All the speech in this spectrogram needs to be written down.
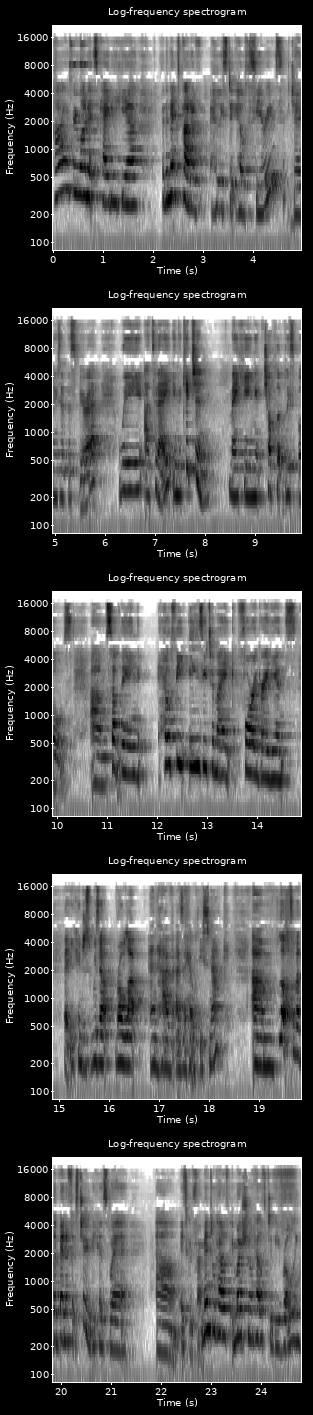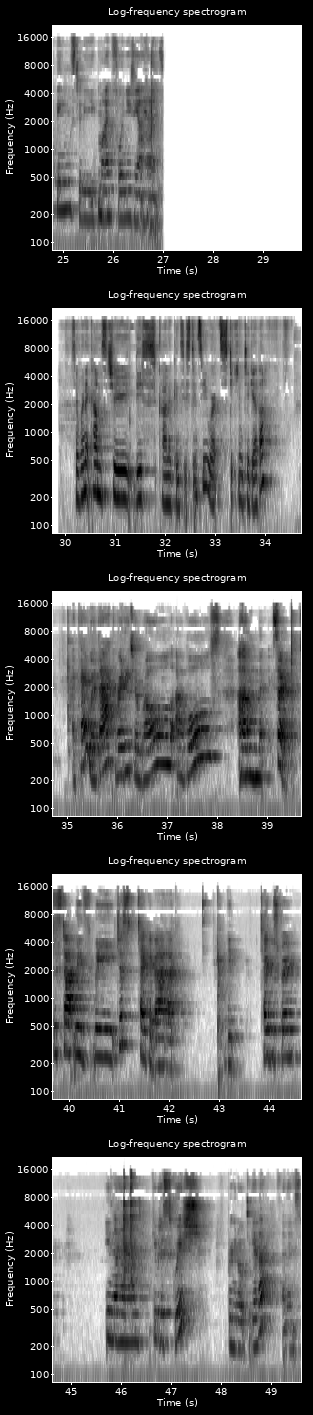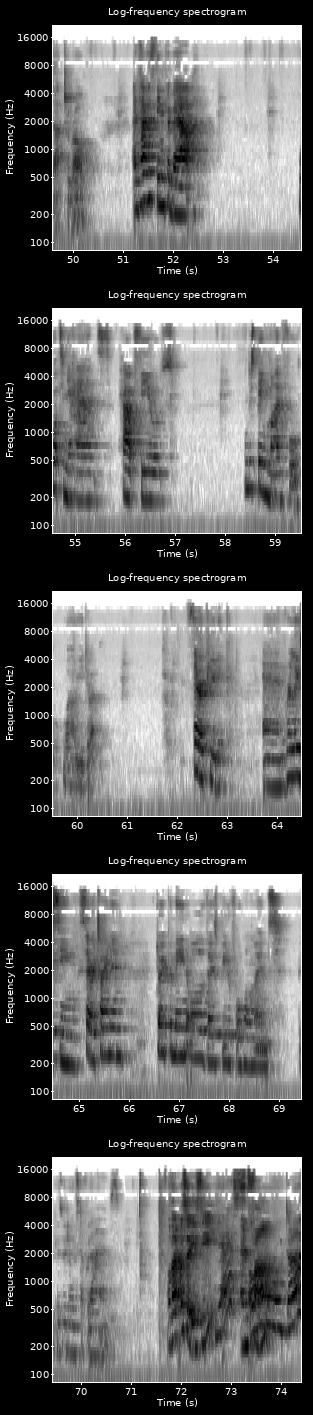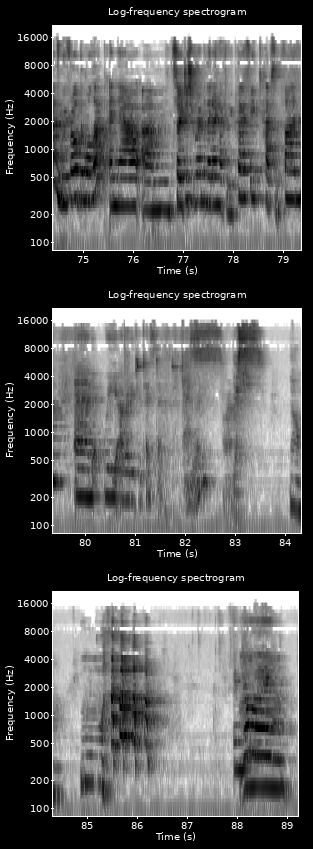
Hi everyone, it's Katie here. For the next part of Holistic Health series, Journeys of the Spirit, we are today in the kitchen making chocolate bliss balls. Um, something healthy, easy to make, four ingredients that you can just whiz up, roll up and have as a healthy snack. Um, lots of other benefits too because we're um, it's good for our mental health, emotional health, to be rolling things, to be mindful and using our hands. So when it comes to this kind of consistency where it's sticking together. Okay, we're back, ready to roll our balls. Um, so to start with, we just take about a big tablespoon in the hand, give it a squish, bring it all together, and then start to roll. And have a think about what's in your hands, how it feels, and just being mindful while you do it. Therapeutic and releasing serotonin, dopamine, all of those beautiful hormones because we're doing stuff with our hands. Well, that was easy. Yes. And fun. All done. We've rolled them all up and now, um, so just remember they don't have to be perfect, have some fun, and we are ready to taste test. Are you ready? All right. Yes. Yum. Enjoy. Mm.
